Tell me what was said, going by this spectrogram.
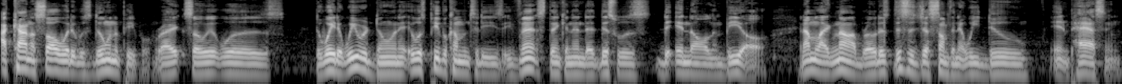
I kind of saw what it was doing to people, right? So it was the way that we were doing it. It was people coming to these events thinking that this was the end all and be all. And I'm like, nah, bro, this this is just something that we do in passing.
